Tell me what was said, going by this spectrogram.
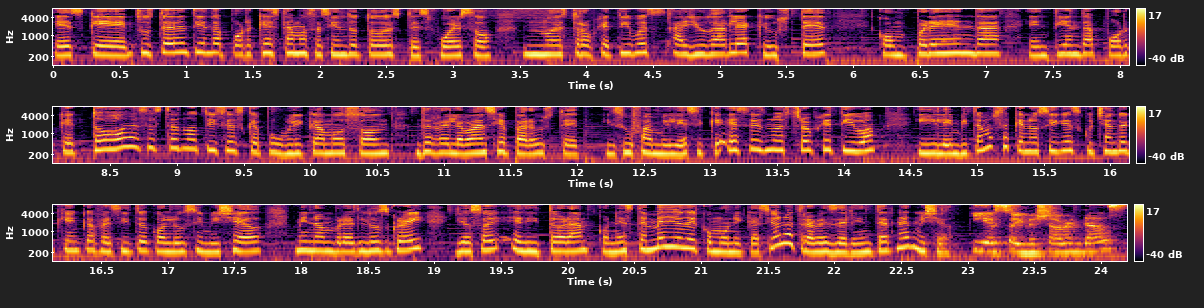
es que usted entienda por qué estamos haciendo todo este esfuerzo. Nuestro objetivo es ayudarle a que usted comprenda, entienda por qué todas estas noticias que publicamos son de relevancia para usted y su familia. Así que ese es nuestro objetivo y le invitamos a que nos siga escuchando aquí en Cafecito con Lucy Michelle. Mi nombre es Luz Gray, yo soy editora con este medio de comunicación a través del Internet, Michelle. Y yo soy Michelle Rendells,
